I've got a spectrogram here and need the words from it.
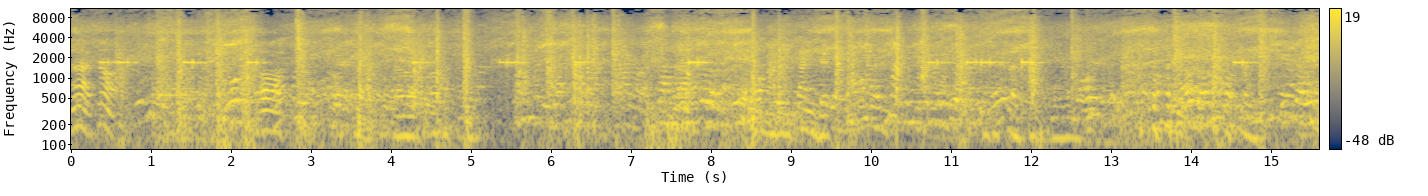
No, it's not. Oh.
